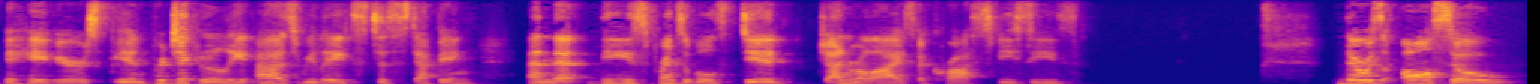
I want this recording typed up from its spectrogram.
behaviors, in particularly as relates to stepping, and that these principles did generalize across species. There was also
